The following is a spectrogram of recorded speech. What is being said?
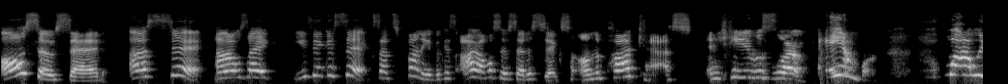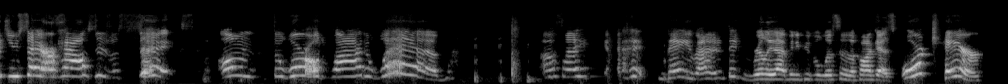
also said a 6. And I was like, you think a six? That's funny because I also said a six on the podcast. And he was like, Amber, why would you say our house is a six on the World Wide Web? I was like, babe, I don't think really that many people listen to the podcast or care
